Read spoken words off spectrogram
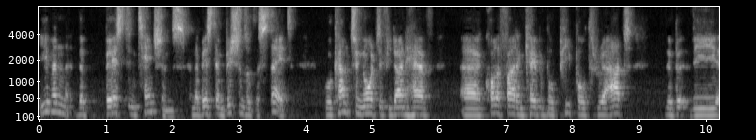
even the best intentions and the best ambitions of the state will come to naught if you don't have uh, qualified and capable people throughout the, the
